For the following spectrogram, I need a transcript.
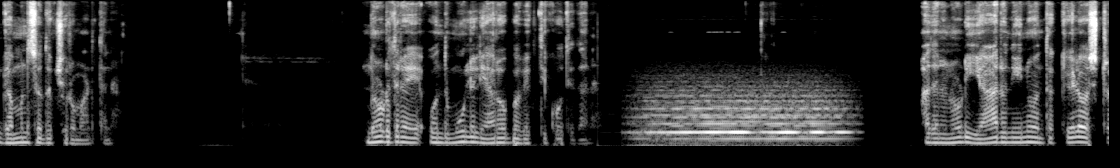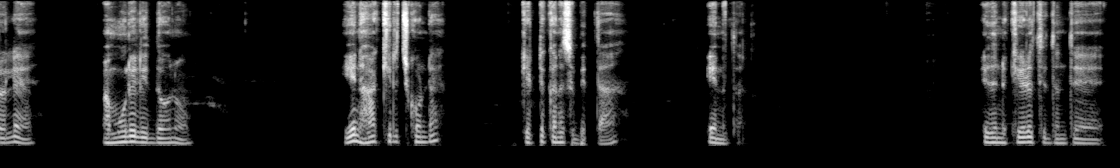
ಗಮನಿಸೋದಕ್ಕೆ ಶುರು ಮಾಡ್ತಾನೆ. ನೋಡಿದ್ರೆ ಒಂದು ಮೂಲೆಯಲ್ಲಿ ಯಾರೋ ಒಬ್ಬ ವ್ಯಕ್ತಿ ಕೂತಿದ್ದಾನೆ. ಅದನ್ನು ನೋಡಿ ಯಾರು ನೀನು ಅಂತ ಕೇಳೋ ಅಷ್ಟರಲ್ಲೇ ಆ ಮೂಲೆಯಲ್ಲಿದ್ದವನು ಏನು ಹಾಕಿರಿಚ್ಕೊಂಡೆ? ಕೆಟ್ಟ ಕನಸು ಬಿತ್ತ? ಎನ್ನುತ್ತ ಇದನ್ನು ಕೇಳುತ್ತಿದ್ದಂತೆ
